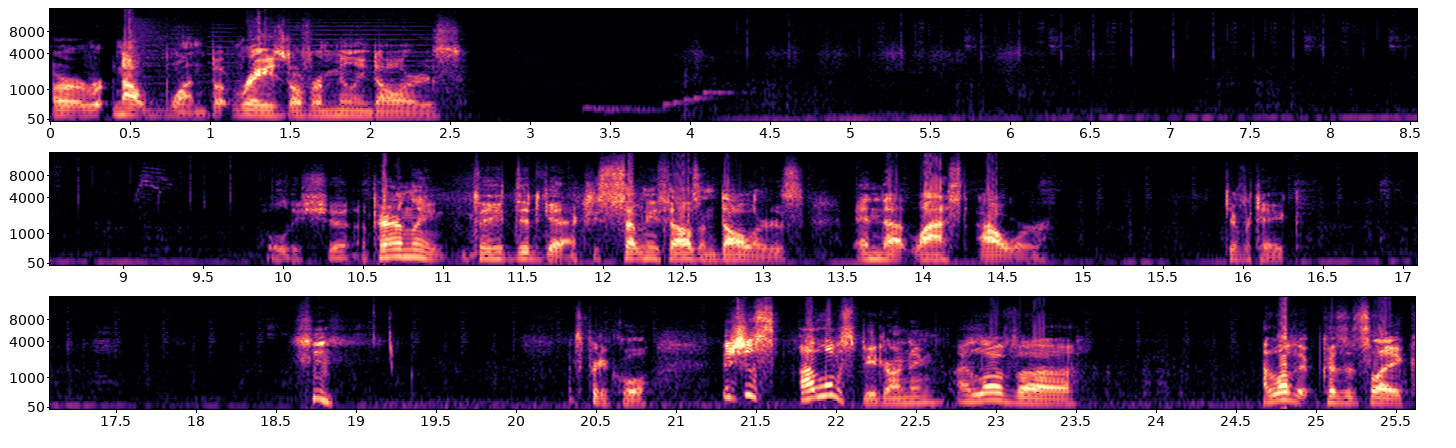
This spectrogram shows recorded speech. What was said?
or not one, but raised over a million dollars. Holy shit. Apparently, they did get actually $70,000 in that last hour. Give or take. Hmm. That's pretty cool. It's just I love speedrunning. I love uh I love it because it's like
